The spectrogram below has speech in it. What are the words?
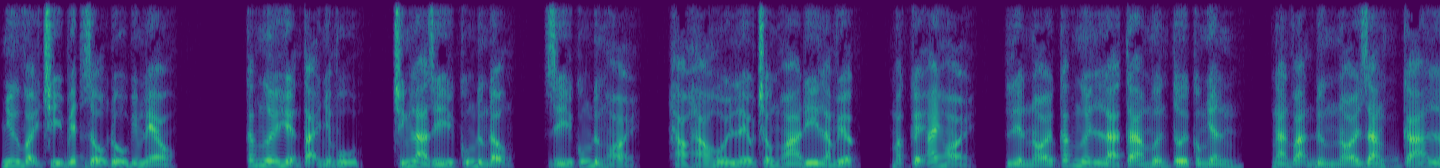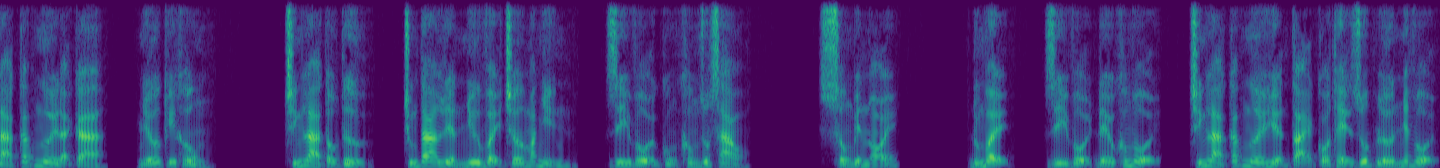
như vậy chỉ biết dậu đổ bìm leo. Các ngươi hiện tại nhiệm vụ, chính là gì cũng đừng động, gì cũng đừng hỏi, hảo hảo hồi lều trồng hoa đi làm việc, mặc kệ ai hỏi, liền nói các ngươi là ta mướn tới công nhân, ngàn vạn đừng nói rằng cá là các ngươi đại ca, nhớ kỹ không. Chính là tẩu tử, chúng ta liền như vậy trơ mắt nhìn, gì vội cũng không giúp sao. Sông Biển nói, đúng vậy, gì vội đều không vội, chính là các ngươi hiện tại có thể giúp lớn nhất vội.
